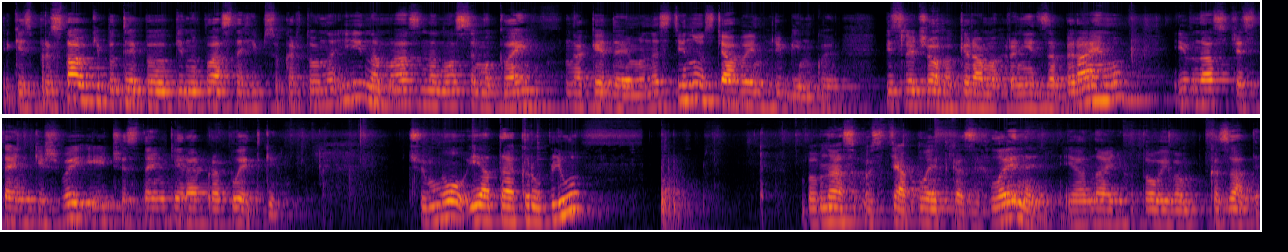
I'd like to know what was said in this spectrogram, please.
якісь приставки по типу пінопласта гіпсокартона і намаз наносимо клей, накидаємо на стіну, стягуємо грібінкою. Після чого керамограніт забираємо, і в нас чистенькі шви і чистенькі ребра плитки. Чому я так роблю? Бо в нас ось ця плитка з глини, я навіть готовий вам показати.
